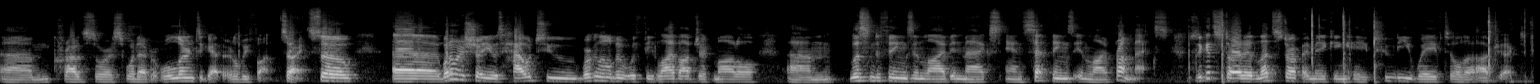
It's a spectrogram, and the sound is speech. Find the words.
um, crowdsource, whatever. We'll learn together. It'll be fun. Sorry. So uh, what I'm going to show you is how to work a little bit with the live object model, um, listen to things in live in Max, and set things in live from Max. So to get started, let's start by making a 2D wave tilde object.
